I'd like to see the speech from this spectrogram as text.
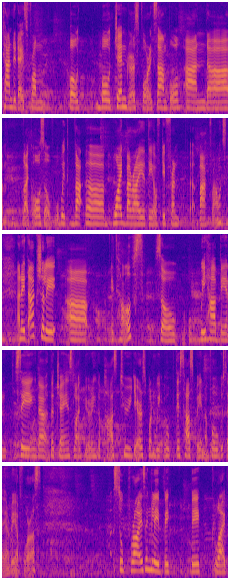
candidates from both both genders, for example, and uh, like also with va- uh, wide variety of different backgrounds, and it actually uh, it helps. So we have been seeing the, the change like during the past two years when we this has been a focus area for us. Surprisingly big big like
